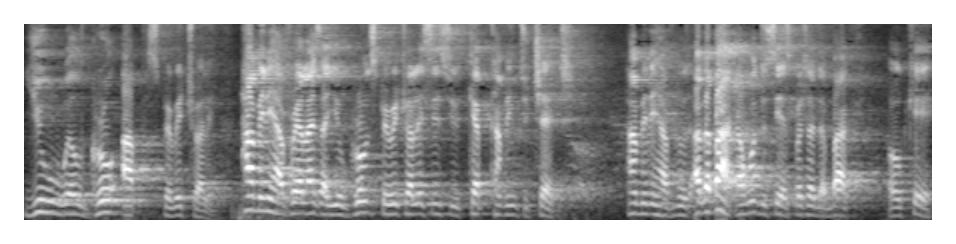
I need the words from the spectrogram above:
you will grow up spiritually. How many have realized that you've grown spiritually since you kept coming to church? How many have noticed? At the back, I want to see, especially at the back. Okay.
